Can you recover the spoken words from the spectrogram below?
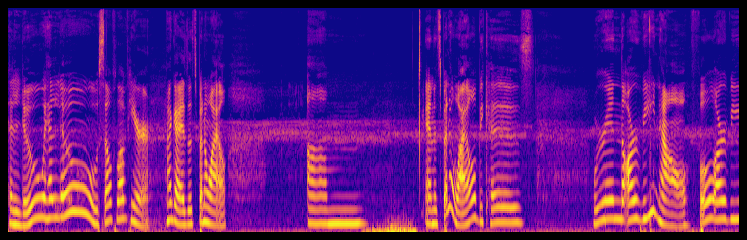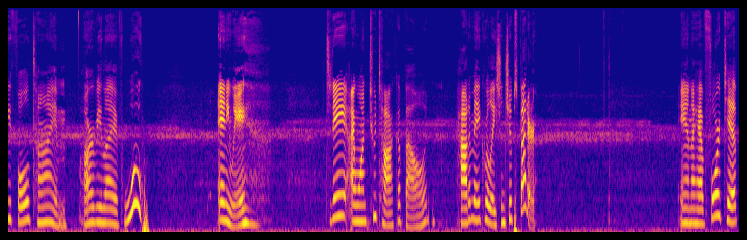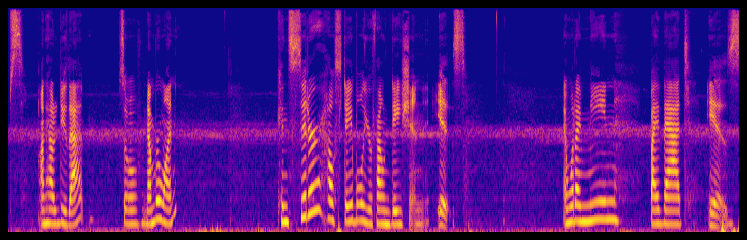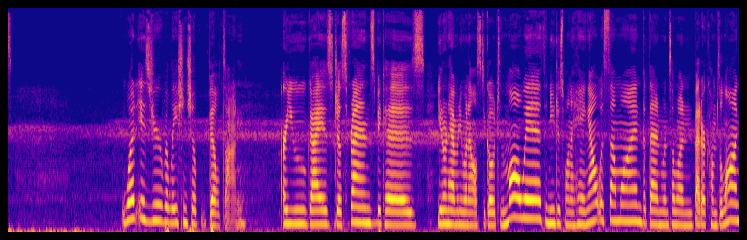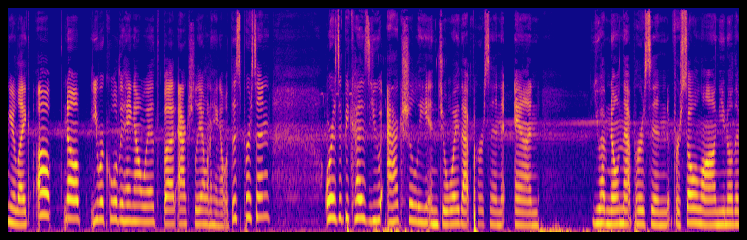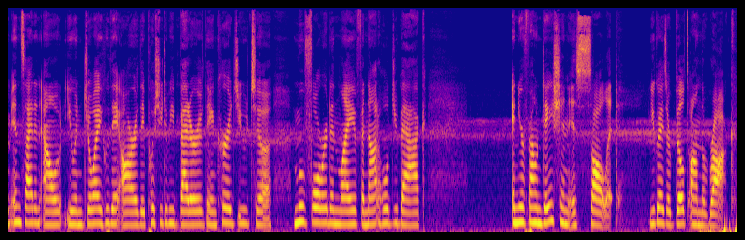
Hello, hello. Self-love here. Hi guys, it's been a while. Um and it's been a while because we're in the RV now. Full RV, full time. RV life. Woo! Anyway, today I want to talk about how to make relationships better. And I have four tips on how to do that. So, number one, consider how stable your foundation is. And what I mean by that is what is your relationship built on? Are you guys just friends because you don't have anyone else to go to the mall with and you just want to hang out with someone? But then when someone better comes along, you're like, oh, nope, you were cool to hang out with, but actually I want to hang out with this person? Or is it because you actually enjoy that person and you have known that person for so long, you know them inside and out, you enjoy who they are, they push you to be better, they encourage you to move forward in life and not hold you back. And your foundation is solid. You guys are built on the rock.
